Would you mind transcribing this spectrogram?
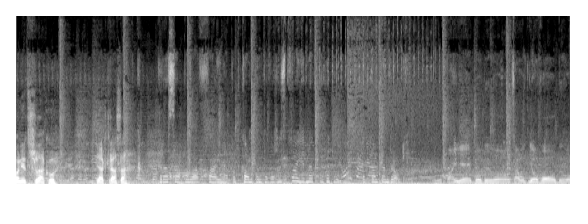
Koniec szlaku. Jak trasa? Trasa była fajna pod kątem towarzystwa, jednak trochę trudna pod kątem drogi. Było fajnie, bo było całodniowo, było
